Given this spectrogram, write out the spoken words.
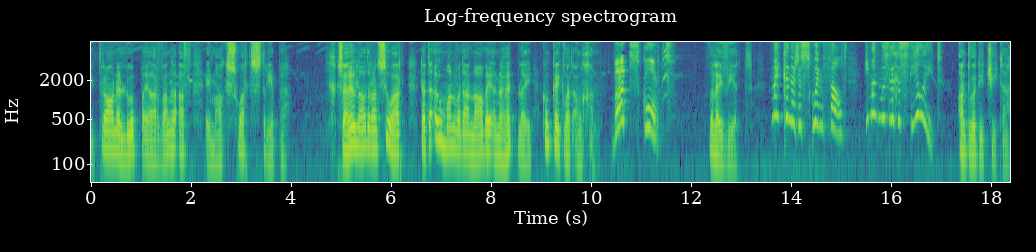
Die trane loop by haar wange af en maak swart strepe. Sy huil naderhand so hard dat 'n ou man wat daar naby in 'n hut bly, kom kyk wat aangaan. Wat skort? Wil hy weet? My kinders is skoonveld. Iemand moes hulle gesteel het. Antwoord die cheetah.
